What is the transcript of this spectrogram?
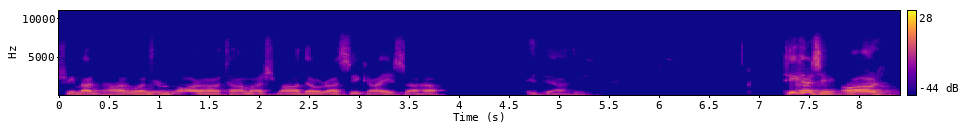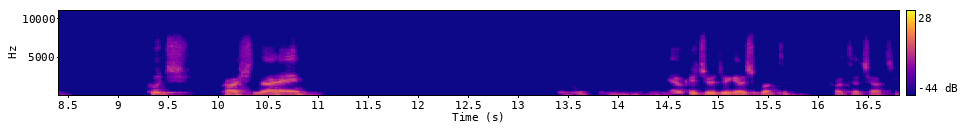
श्रीमद् भागवत और अर्थम और रसिकाय सह इत्यादि। ठीक है और कुछ प्रश्न है? কেউ কিছু জিজ্ঞেস করতে করতে চাচ্ছে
